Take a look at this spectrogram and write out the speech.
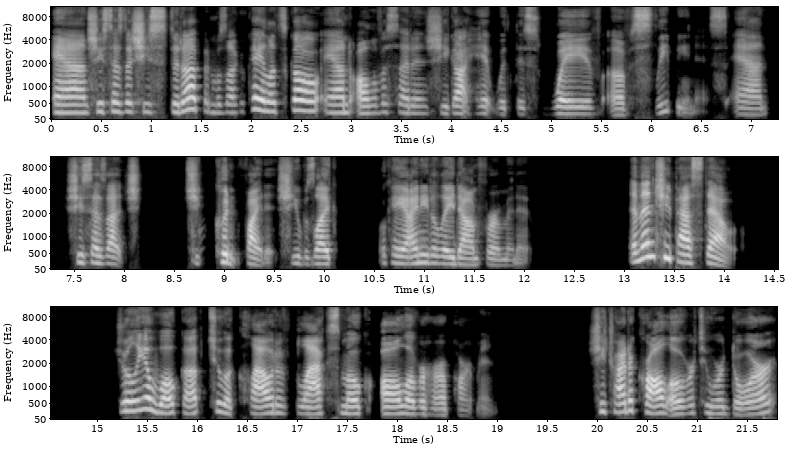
and she says that she stood up and was like, okay, let's go. And all of a sudden, she got hit with this wave of sleepiness. And she says that she, she couldn't fight it. She was like, okay, I need to lay down for a minute. And then she passed out. Julia woke up to a cloud of black smoke all over her apartment. She tried to crawl over to her door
